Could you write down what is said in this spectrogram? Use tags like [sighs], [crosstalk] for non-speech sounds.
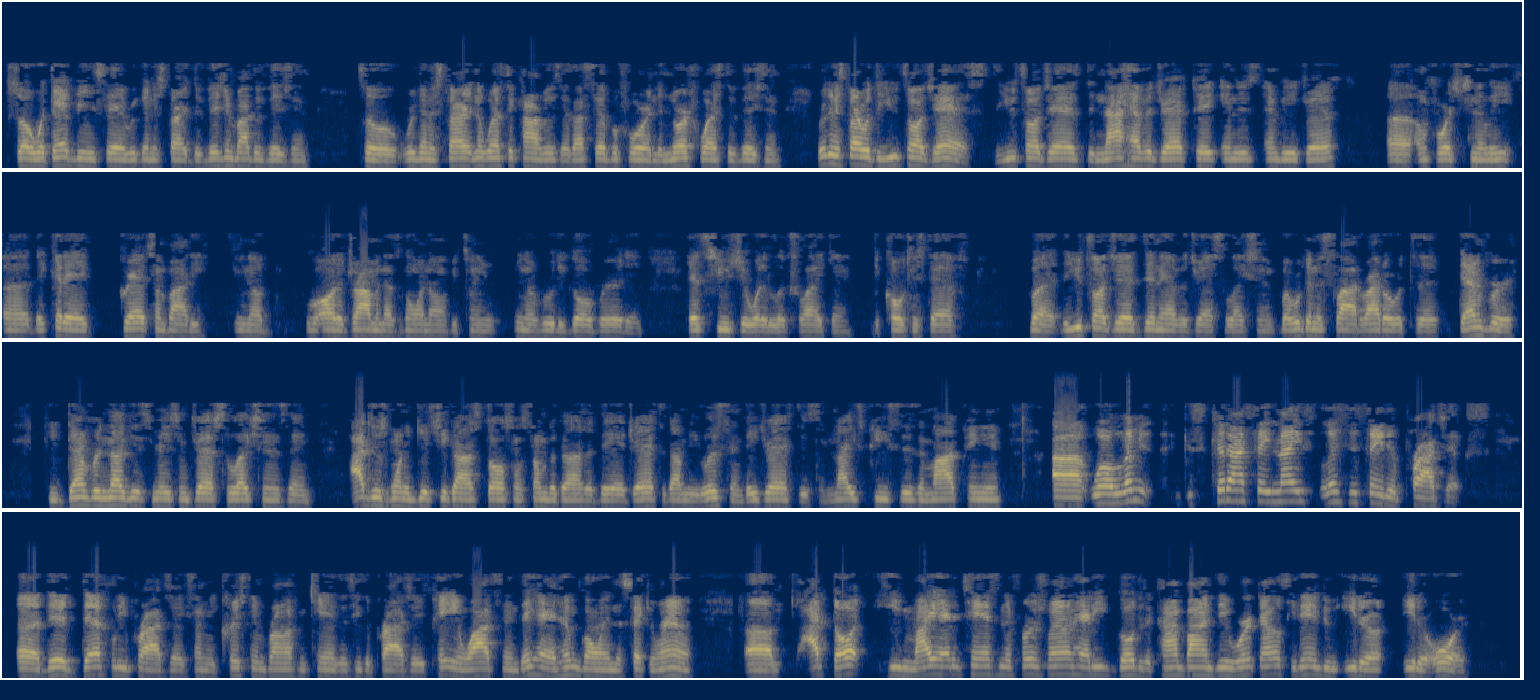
So with that being said, we're going to start division by division. So we're going to start in the Western Conference, as I said before, in the Northwest Division. We're going to start with the Utah Jazz. The Utah Jazz did not have a draft pick in this NBA draft. Uh, unfortunately, uh, they could have grabbed somebody, you know, with all the drama that's going on between, you know, Rudy Gobert and his future, what it looks like and the coaching staff but the Utah Jazz didn't have a draft selection. But we're going to slide right over to Denver. The Denver Nuggets made some draft selections and I just want to get you guys thoughts on some of the guys that they had drafted. I mean, listen, they drafted some nice pieces in my opinion. Uh, well, let me, could I say nice? Let's just say they're projects. Uh, they're definitely projects. I mean, Christian Braun from Kansas, he's a project. Peyton Watson, they had him going in the second round. Um, I thought he might have had a chance in the first round had he go to the combine did workouts. He didn't do either either or.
